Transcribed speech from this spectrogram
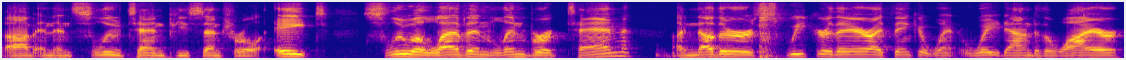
Um, and then SLU 10, P Central 8, SLU 11, Lindbergh 10. Another squeaker there. I think it went way down to the wire.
